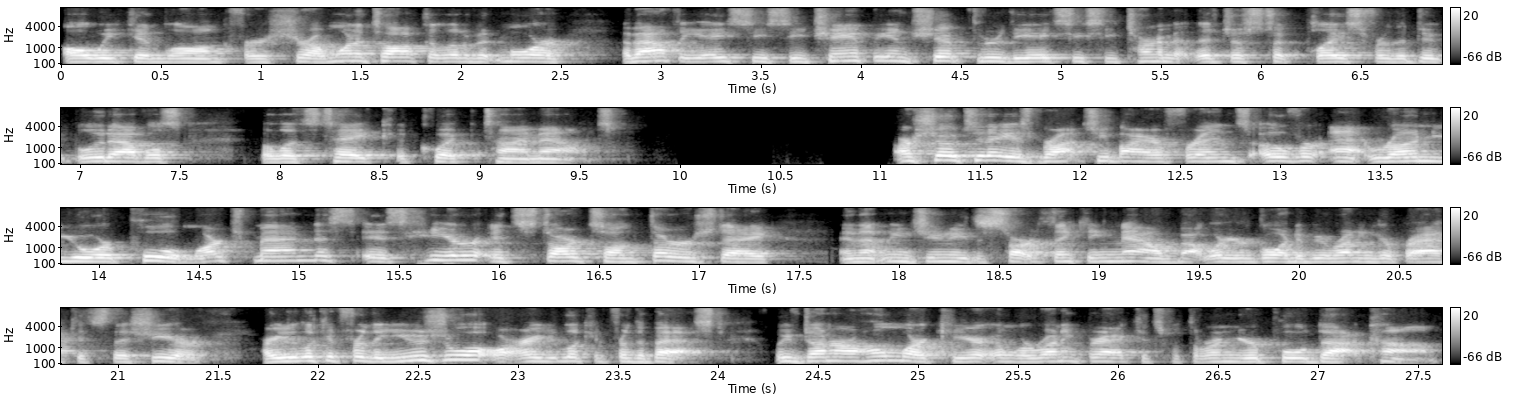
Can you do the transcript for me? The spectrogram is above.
all weekend long for sure. I want to talk a little bit more about the ACC championship through the ACC tournament that just took place for the Duke Blue Devils, but let's take a quick timeout. Our show today is brought to you by our friends over at Run Your Pool. March Madness is here. It starts on Thursday. And that means you need to start thinking now about where you're going to be running your brackets this year. Are you looking for the usual or are you looking for the best? We've done our homework here and we're running brackets with runyourpool.com.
